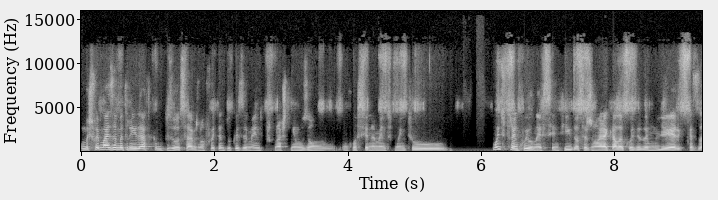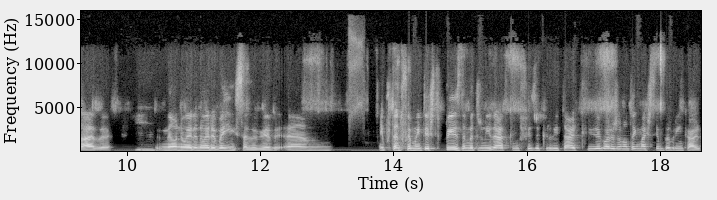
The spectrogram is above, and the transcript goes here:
mas foi mais a maternidade que me pesou, sabes? Não foi tanto o casamento, porque nós tínhamos um, um relacionamento muito muito tranquilo nesse sentido, ou seja, não era aquela coisa da mulher casada Uhum. Não, não era, não era bem isso, estás a ver? Um, e portanto foi muito este peso da maternidade que me fez acreditar que agora já não tenho mais tempo a brincar,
